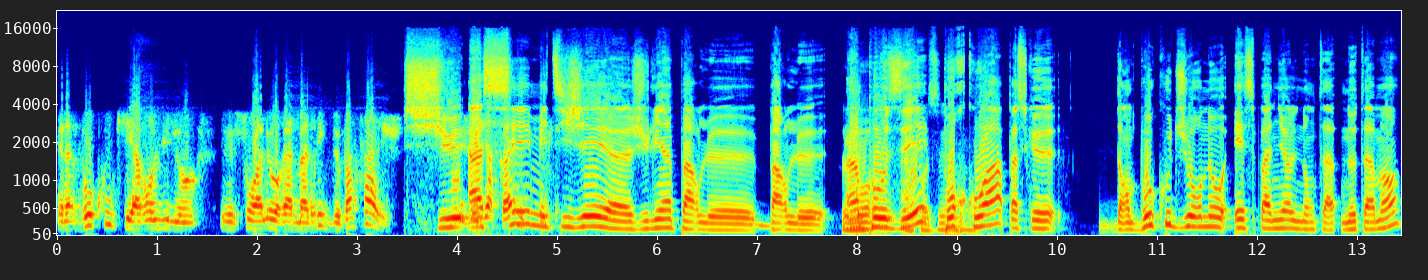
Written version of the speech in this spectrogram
Il y en a beaucoup qui, avant lui, euh, sont allés au Real Madrid de passage. Je suis assez même, mitigé, euh, Julien, par le, par le, imposé. imposé. Pourquoi? Parce que dans beaucoup de journaux espagnols nota- notamment,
